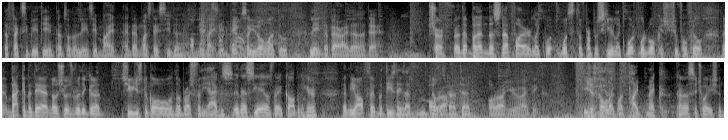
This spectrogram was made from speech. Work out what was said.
the flexibility in terms of the lanes in mind and then once they see the Omni Knight being picked so you don't want to lane the bat rider there. Sure, uh, the- but then the Snapfire, like, what what's the purpose here? Like, what what role can she fulfill? But back in the day, I know she was really good at. She used to go the brush for the Ags in SCA. It was very common here in the off lane. But these days, that build is kind of dead. Aura here, I think. You just go like what pipe mech kind of situation.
